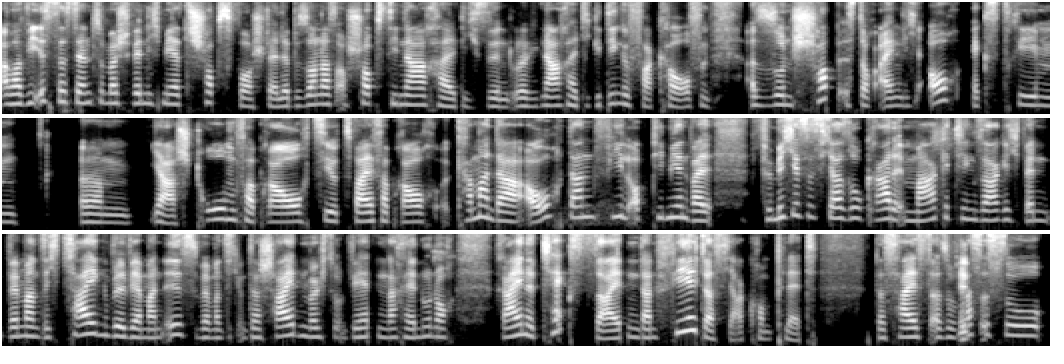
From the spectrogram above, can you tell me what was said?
Aber wie ist das denn zum Beispiel, wenn ich mir jetzt Shops vorstelle, besonders auch Shops, die nachhaltig sind oder die nachhaltige Dinge verkaufen? Also so ein Shop ist doch eigentlich auch extrem ähm, ja, Stromverbrauch, CO2-Verbrauch, kann man da auch dann viel optimieren? Weil für mich ist es ja so, gerade im Marketing sage ich, wenn, wenn man sich zeigen will, wer man ist, wenn man sich unterscheiden möchte und wir hätten nachher nur noch reine Textseiten, dann fehlt das ja komplett. Das heißt also, was ist so,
